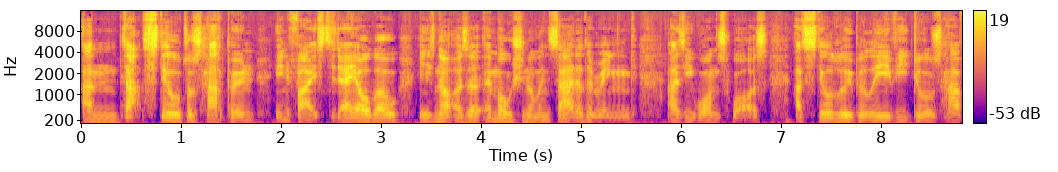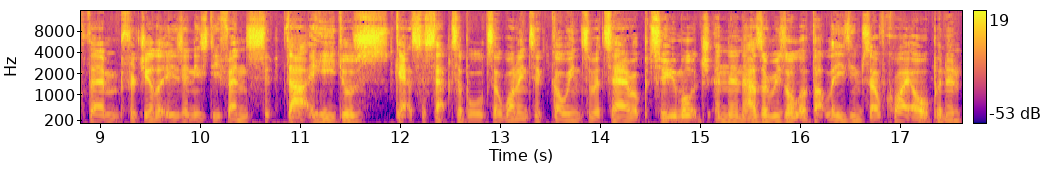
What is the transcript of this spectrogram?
And that still does happen in fights today, although he's not as uh, emotional inside of the ring as he once was. I still do believe he does have them fragilities in his defence that he does get susceptible to wanting to go into a tear up too much, and then as a result of that, leaves himself quite open. And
